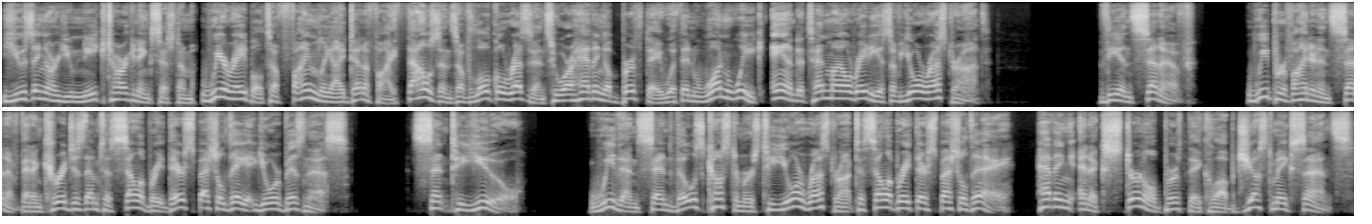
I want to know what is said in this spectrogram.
Using our unique targeting system, we're able to finally identify thousands of local residents who are having a birthday within one week and a 10 mile radius of your restaurant. The incentive. We provide an incentive that encourages them to celebrate their special day at your business. Sent to you. We then send those customers to your restaurant to celebrate their special day. Having an external birthday club just makes sense.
